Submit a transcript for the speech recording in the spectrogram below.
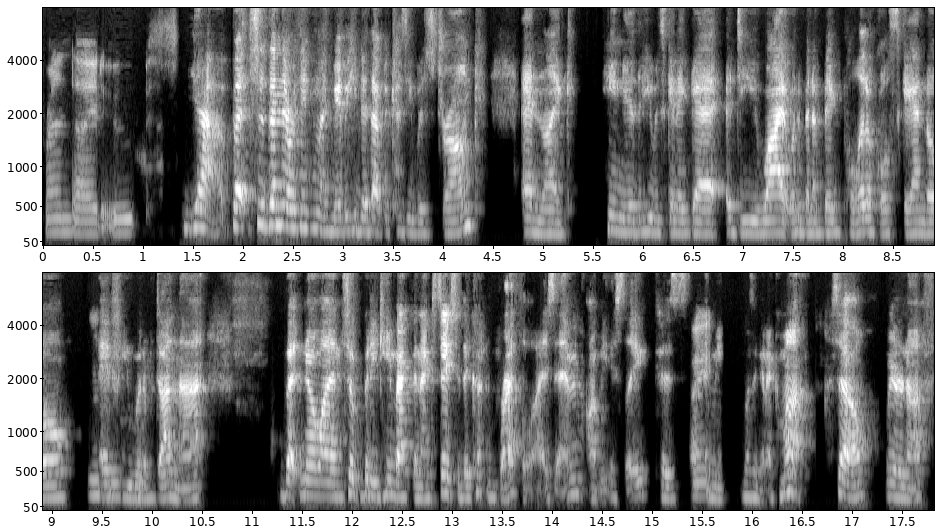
friend died. Oops. Yeah, but so then they were thinking like maybe he did that because he was drunk and like he knew that he was going to get a DUI. It would have been a big political scandal if he mm-hmm. would have done that. But no one. So, but he came back the next day, so they couldn't breathalyze him, obviously, because I mean, it wasn't going to come up. So weird enough.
